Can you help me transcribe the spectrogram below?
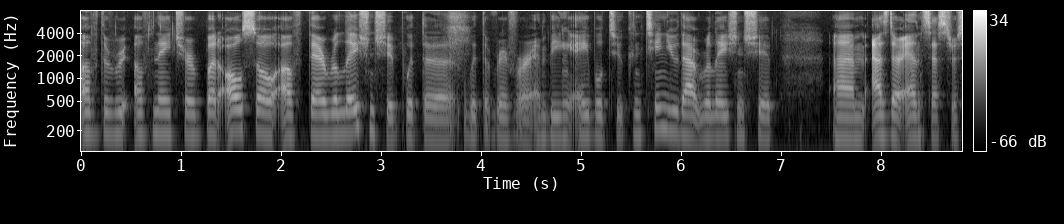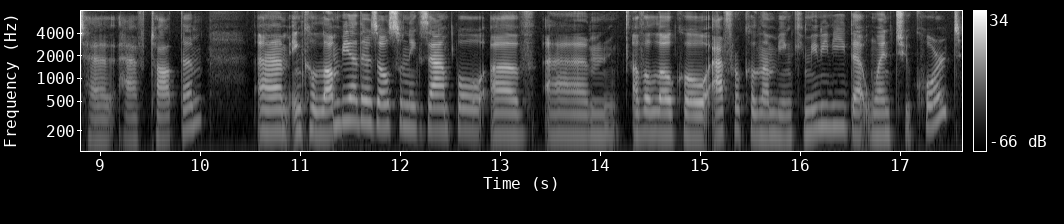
of the of nature, but also of their relationship with the with the river and being able to continue that relationship um, as their ancestors have have taught them. Um, in Colombia, there's also an example of um, of a local Afro-Colombian community that went to court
